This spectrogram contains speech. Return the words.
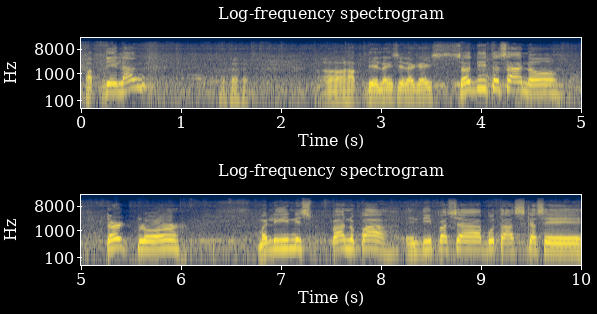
Half day lang? Ah, half day lang sila guys. So dito sa ano, third floor, malinis paano pa, hindi pa siya butas kasi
